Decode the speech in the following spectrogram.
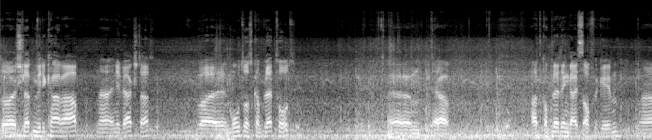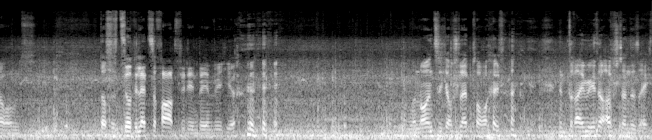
So, jetzt schleppen wir die Karre ab ne, in die Werkstatt, weil Motor ist komplett tot ähm, ja, hat komplett den Geist aufgegeben. Ja, und das ist so die letzte Fahrt für den BMW hier. 90 auf Schlepptau, Alter. In 3 Meter Abstand ist echt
